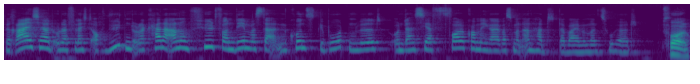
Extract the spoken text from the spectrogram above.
bereichert oder vielleicht auch wütend oder keine Ahnung fühlt von dem, was da an Kunst geboten wird. Und da ist ja vollkommen egal, was man anhat dabei, wenn man zuhört. Voll.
